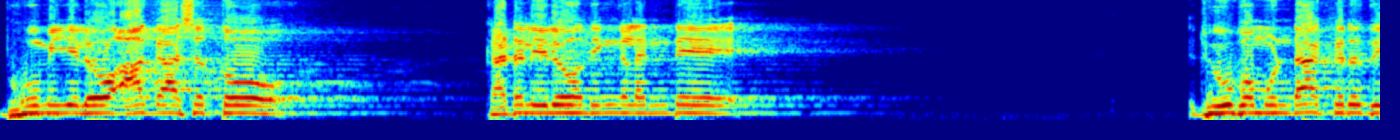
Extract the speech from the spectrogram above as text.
ഭൂമിയിലോ ആകാശത്തോ കടലിലോ നിങ്ങൾ എന്റെ രൂപമുണ്ടാക്കരുത്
